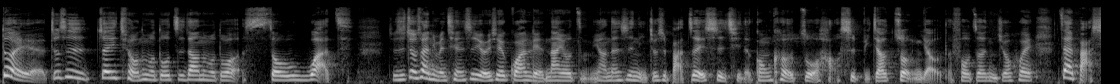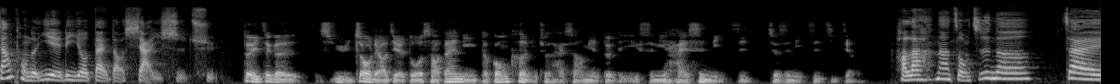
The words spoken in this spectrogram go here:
对，耶就是追求那么多，知道那么多，so what？就是就算你们前世有一些关联，那又怎么样？但是你就是把这一事情的功课做好是比较重要的，否则你就会再把相同的业力又带到下一世去。对这个宇宙了解多少，但是你的功课，你就还是要面对的意思，你还是你自，就是你自己这样。好啦，那总之呢，在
